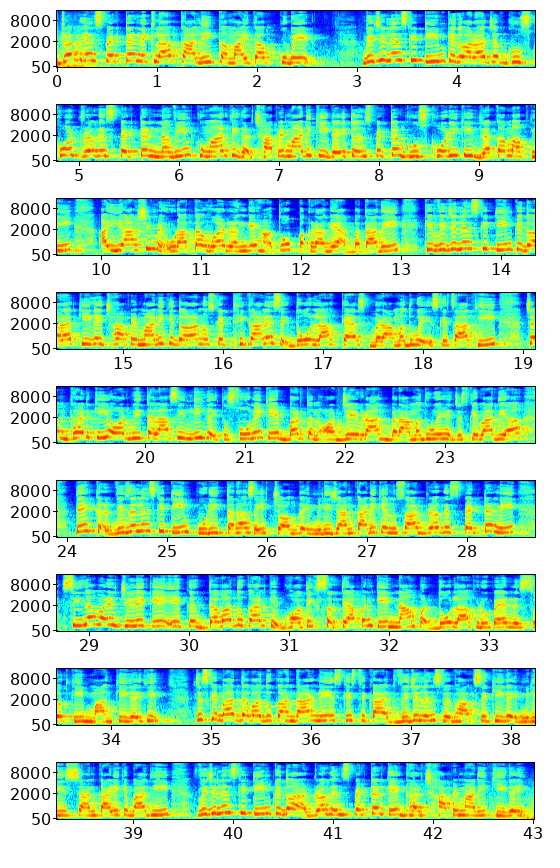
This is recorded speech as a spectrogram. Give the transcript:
ड्रग इंस्पेक्टर निकला काली कमाई का कुबेर। विजिलेंस की टीम के द्वारा जब घुसखोर ड्रग इंस्पेक्टर नवीन कुमार के घर छापेमारी की गई तो इंस्पेक्टर घुसखोरी की रकम अपनी अयाशी में उड़ाता हुआ रंगे हाथों पकड़ा गया। बता दें कि विजिलेंस की टीम के द्वारा की गई छापेमारी के दौरान उसके ठिकाने से दो लाख कैश बरामद हुए। इसके साथ ही जब घर की और भी तलाशी ली गई तो सोने के बर्तन और जेवरात बरामद हुए हैं। जिसके बाद यह देखकर विजिलेंस की टीम पूरी तरह से चौंक गई। मिली जानकारी के अनुसार ड्रग इंस्पेक्टर ने सीतामढ़ी ज़िले के एक दवा दुकान के भौतिक सत्यापन के नाम पर दो लाख रुपए रिश्वत की मांग की गई थी, जिसके बाद दवा दुकानदार ने इसकी शिकायत विजिलेंस विभाग से की गई। मिली इस जानकारी के बाद ही विजिलेंस की टीम के द्वारा ड्रग इंस्पेक्टर के घर छापेमारी की गई।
